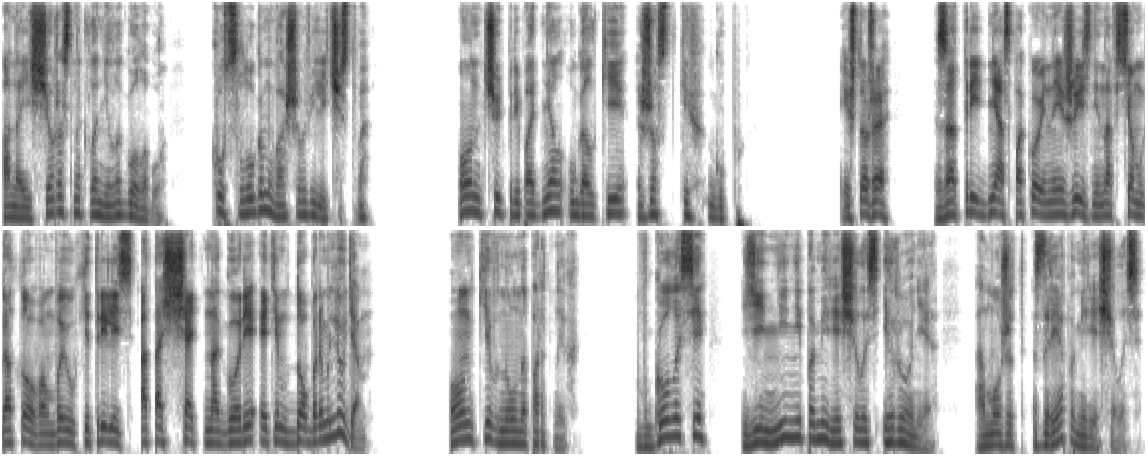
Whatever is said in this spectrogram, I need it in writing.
Она еще раз наклонила голову. «К услугам вашего величества». Он чуть приподнял уголки жестких губ. «И что же, за три дня спокойной жизни на всем готовом вы ухитрились отощать на горе этим добрым людям?» Он кивнул на портных. В голосе Енине померещилась ирония, а может, зря померещилась.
